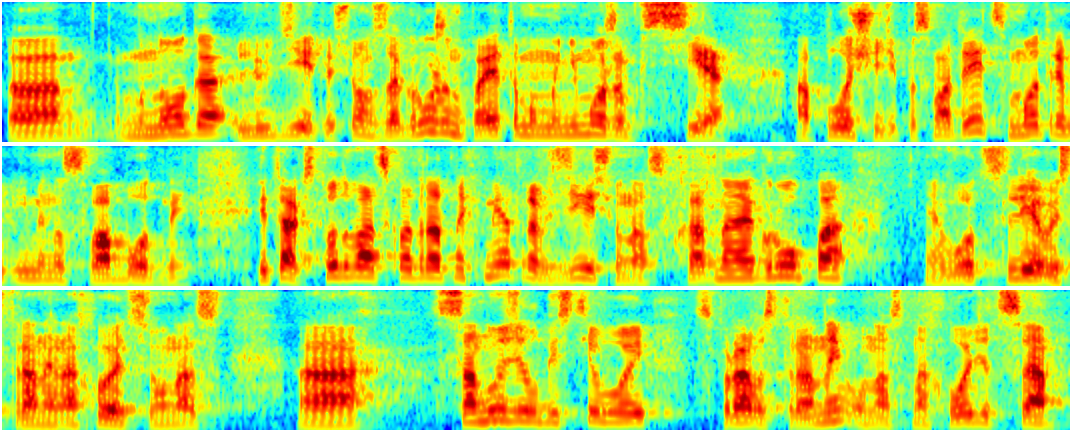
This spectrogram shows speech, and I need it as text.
э, много людей. То есть он загружен, поэтому мы не можем все а, площади посмотреть, смотрим именно свободный. Итак, 120 квадратных метров, здесь у нас входная группа, вот с левой стороны находится у нас э, санузел гостевой. С правой стороны у нас находится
